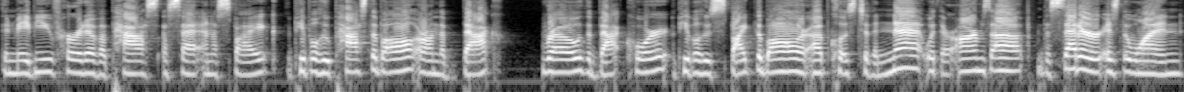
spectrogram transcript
then maybe you've heard of a pass, a set, and a spike. The people who pass the ball are on the back row, the back court. People who spike the ball are up close to the net with their arms up. The setter is the one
